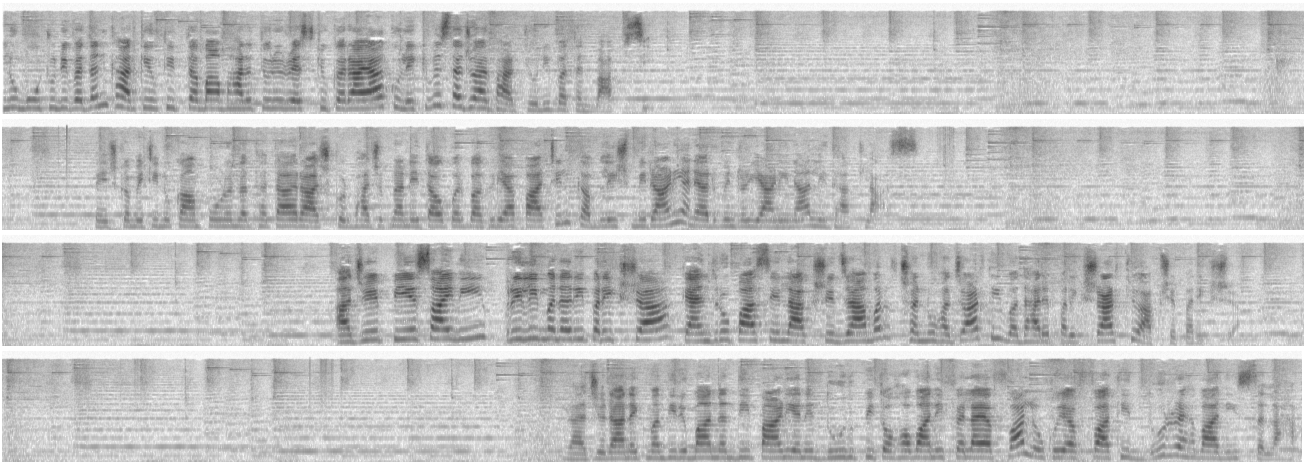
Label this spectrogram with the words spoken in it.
નું મોટું નિવેદન ખારકીવથી તમામ ભારતીયોને રેસ્ક્યુ કરાયા કુલ એકવીસ હજાર ભારતીયોની વતન વાપસી પેજ કમિટીનું કામ પૂર્ણ ન થતા રાજકોટ ભાજપના નેતાઓ પર બગડ્યા પાટીલ કમલેશ મિરાણી અને અરવિંદ રિયાણીના લીધા ક્લાસ આજે પીએસઆઈની પ્રિલિમિનરી પરીક્ષા કેન્દ્રો પાસે લાગશે જામર છન્નું હજારથી વધારે પરીક્ષાર્થીઓ આપશે પરીક્ષા રાજ્યના અનેક મંદિરમાં નંદી પાણી અને દૂધ પીતો હોવાની ફેલાય અફવા, લોકોએ અફવાથી દૂર રહેવાની સલાહ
